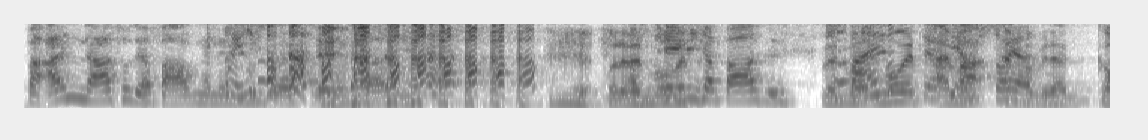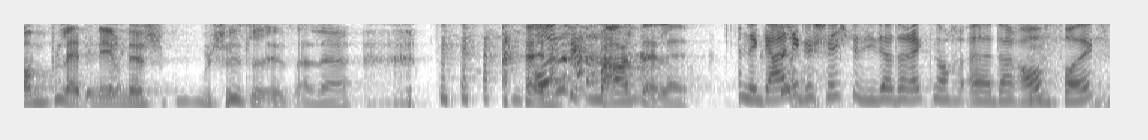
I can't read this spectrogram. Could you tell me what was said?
bei allen NATO-Erfahrungen in quasi. oder Auf wenn Moritz, täglicher Basis. wenn Moritz am einmal einfach wieder komplett neben der Sch Schüssel ist, Alter. Und Baustelle. Eine geile Geschichte, die da direkt noch äh, darauf folgt.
